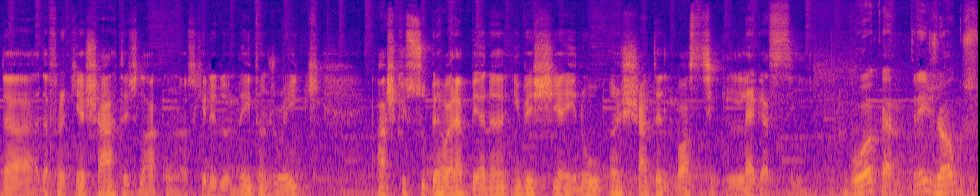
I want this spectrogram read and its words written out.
da, da franquia Chartered lá com o nosso querido Nathan Drake, acho que super vale a pena investir aí no Uncharted Lost Legacy. Boa, cara, três jogos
